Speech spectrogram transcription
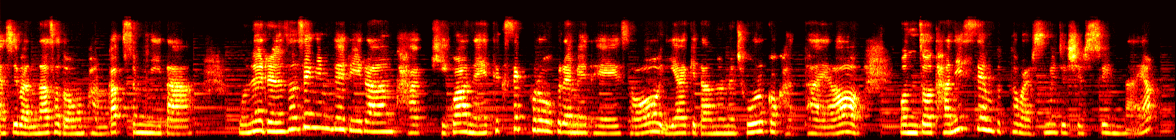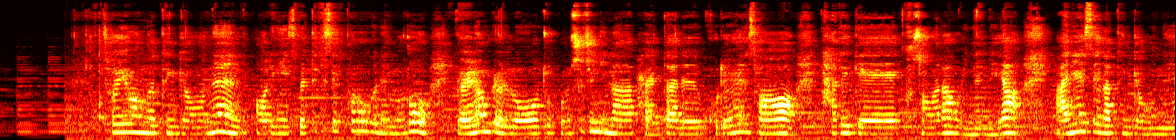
다시 만나서 너무 반갑습니다. 오늘은 선생님들이랑 각 기관의 특색 프로그램에 대해서 이야기 나누면 좋을 것 같아요. 먼저 다니쌤부터 말씀해 주실 수 있나요? 저희 반 같은 경우는 어린이집의 특색 프로그램으로 연령별로 조금 수준이나 발달을 고려해서 다르게 구성을 하고 있는데요. 마닐세 같은 경우는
